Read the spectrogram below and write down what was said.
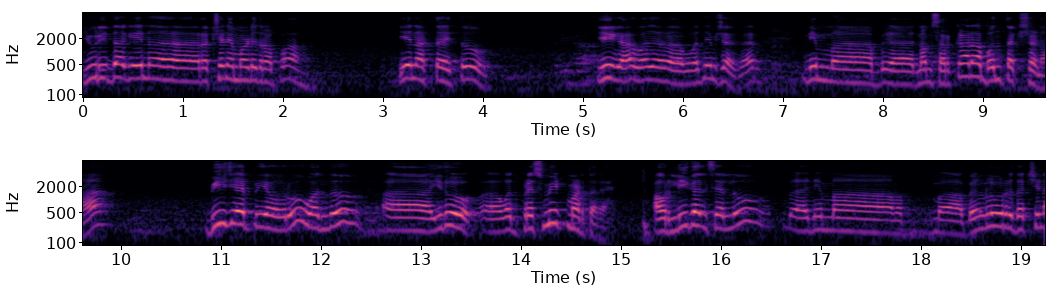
ಇವರಿದ್ದಾಗ ಏನು ರಕ್ಷಣೆ ಮಾಡಿದ್ರಪ್ಪ? ಏನಾಗ್ತಾ ಇತ್ತು ಈಗ ಒಂದು ನಿಮಿಷ ಸರ್. ನಿಮ್ಮ ನಮ್ಮ ಸರ್ಕಾರ ಬಂದ ತಕ್ಷಣ ಬಿ ಜೆ ಪಿಯವರು ಒಂದು ಇದು ಒಂದು ಪ್ರೆಸ್ ಮೀಟ್ ಮಾಡ್ತಾರೆ. ಅವ್ರ ಲೀಗಲ್ ಸೆಲ್ಲು ನಿಮ್ಮ ಬೆಂಗಳೂರು ದಕ್ಷಿಣ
